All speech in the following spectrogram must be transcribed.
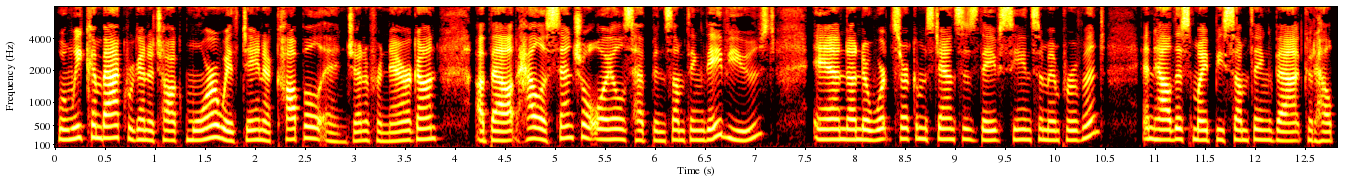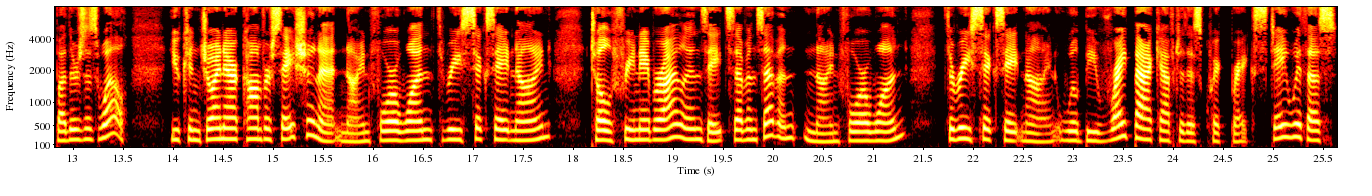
When we come back, we're going to talk more with Dana Koppel and Jennifer Naragon about how essential oils have been something they've used and under what circumstances they've seen some improvement and how this might be something that could help others as well. You can join our conversation at 941 3689. Toll free Neighbor Islands 877 941 3689. We'll be right back after this quick break. Stay with us.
